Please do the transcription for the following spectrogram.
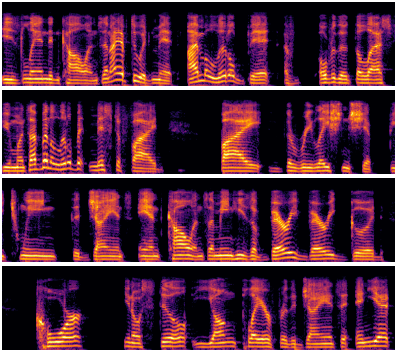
is Landon Collins, and I have to admit, I'm a little bit of over the the last few months, I've been a little bit mystified by the relationship between the Giants and Collins. I mean, he's a very, very good core, you know, still young player for the Giants, and yet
